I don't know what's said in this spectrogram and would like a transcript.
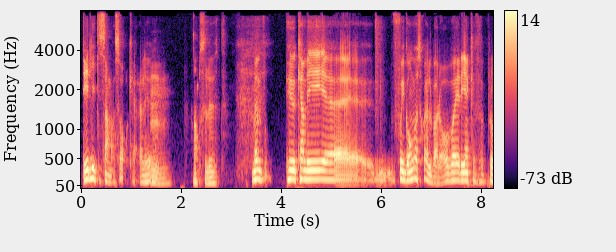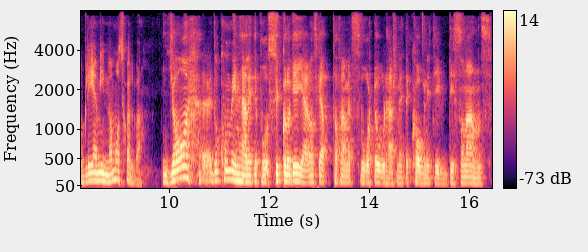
Det är lite samma sak här, eller hur? Mm, absolut. Men hur kan vi eh, få igång oss själva då? Och vad är det egentligen för problem inom oss själva? Ja, eh, då kommer vi in här lite på psykologi här. De ska ta fram ett svårt ord här som heter kognitiv dissonans.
